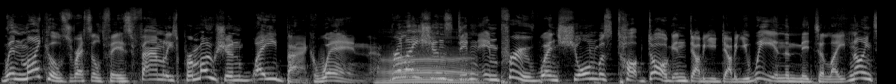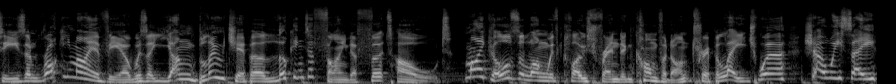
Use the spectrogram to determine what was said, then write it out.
when Michaels wrestled for his family's promotion way back when. Relations Ah. didn't improve when Shawn was top dog in WWE in the mid to late 90s and Rocky Maivia was a young blue chipper looking to find a foothold. Michaels, along with close friend and confidant Triple H, were, shall we say,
